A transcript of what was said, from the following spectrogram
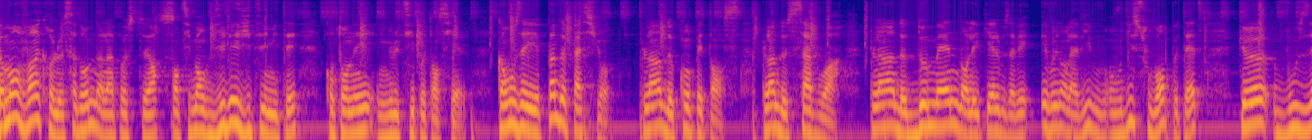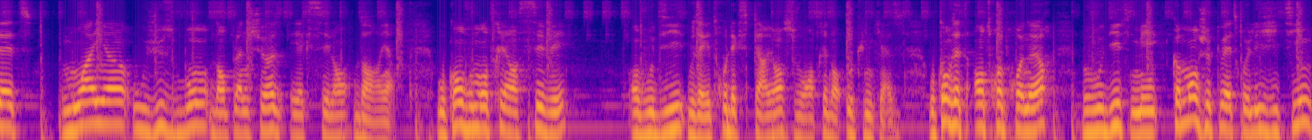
Comment vaincre le syndrome de l'imposteur, ce sentiment d'illégitimité quand on est multipotentiel? Quand vous avez plein de passions, plein de compétences, plein de savoirs, plein de domaines dans lesquels vous avez évolué dans la vie, on vous dit souvent peut-être que vous êtes moyen ou juste bon dans plein de choses et excellent dans rien. Ou quand vous montrez un CV, on vous dit vous avez trop d'expérience, vous rentrez dans aucune case. Ou quand vous êtes entrepreneur, vous vous dites mais comment je peux être légitime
